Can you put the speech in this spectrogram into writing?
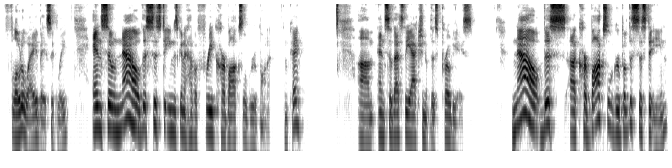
float away, basically. And so now this cysteine is going to have a free carboxyl group on it, okay? Um, and so that's the action of this protease. Now this uh, carboxyl group of the cysteine,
